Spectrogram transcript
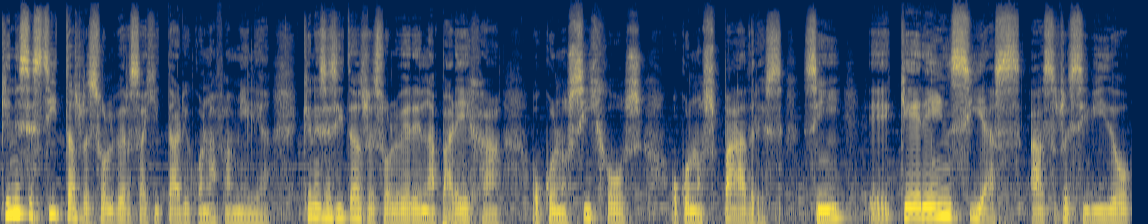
¿Qué necesitas resolver, Sagitario, con la familia? ¿Qué necesitas resolver en la pareja o con los hijos o con los padres? ¿sí? Eh, ¿Qué herencias has recibido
